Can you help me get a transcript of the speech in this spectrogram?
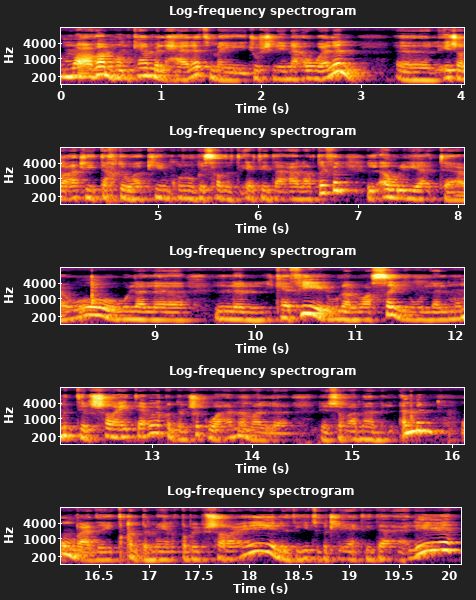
معظمهم كامل الحالات ما يجوش لينا اولا. آه، الإجراءات اللي تاخذوها كي نكونوا بصدد اعتداء على طفل الأولياء تاعو ولا الكفيل ولا الوصي ولا الممثل الشرعي تاعو يقدم شكوى أمام أمام الأمن ومن بعد يتقدم إلى الطبيب الشرعي الذي يثبت الاعتداء عليه.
